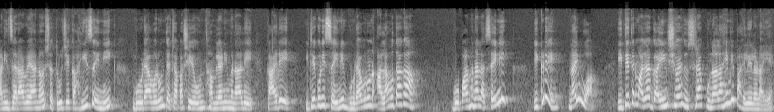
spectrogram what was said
आणि जरा वेळानं शत्रूचे काही सैनिक घोड्यावरून त्याच्यापाशी येऊन थांबले आणि म्हणाले काय रे इथे कोणी सैनिक घोड्यावरून आला होता का? गोपाळ म्हणाला सैनिक इकडे नाही बुवा. इथे तर माझ्या गायींशिवाय दुसऱ्या कुणालाही मी पाहिलेलं नाही आहे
